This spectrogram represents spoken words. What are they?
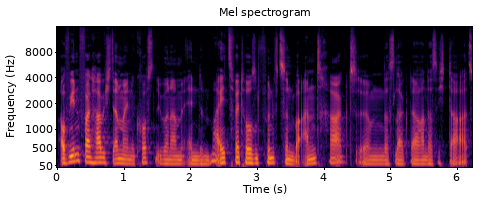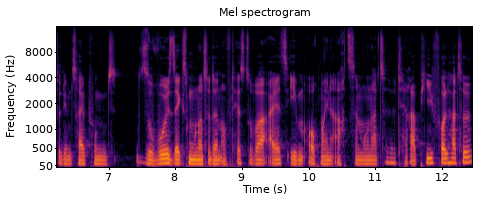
Auf jeden Fall habe ich dann meine Kostenübernahme Ende Mai 2015 beantragt. Ähm, das lag daran, dass ich da zu dem Zeitpunkt sowohl sechs Monate dann auf Testo war, als eben auch meine 18 Monate Therapie voll hatte.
